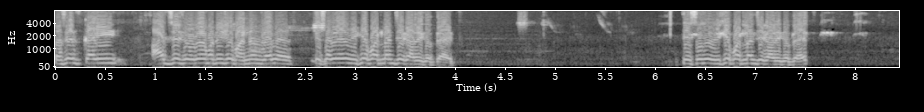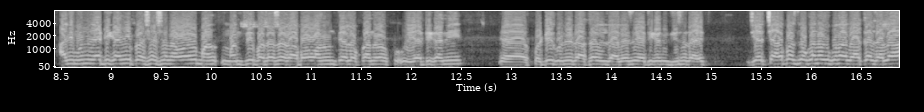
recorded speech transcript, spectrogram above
तसेच काही आज जे जोड्यामध्ये जे भांडण झालं ते सगळे विखे पाटलांचे कार्यकर्ते आहेत. ते सगळे विखे पाटलांचे कार्यकर्ते आहेत. आणि म्हणून या ठिकाणी प्रशासनावर मंत्रीपदाचा मंत्रिपदाचा दबाव आणून त्या लोकांवर या ठिकाणी खोटे गुन्हे दाखल झाल्याचं या ठिकाणी दिसत आहेत. ज्या चार पाच लोकांवर गुन्हा दाखल झाला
